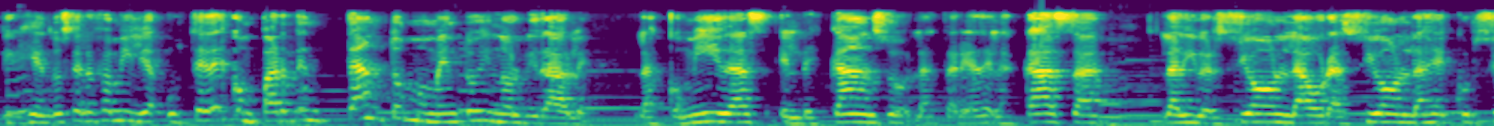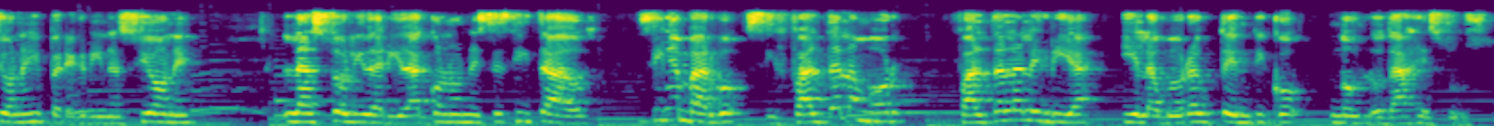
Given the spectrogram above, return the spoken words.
dirigiéndose a la familia, ustedes comparten tantos momentos inolvidables. Las comidas, el descanso, las tareas de la casa, la diversión, la oración, las excursiones y peregrinaciones, la solidaridad con los necesitados. Sin embargo, si falta el amor, falta la alegría y el amor auténtico nos lo da Jesús.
